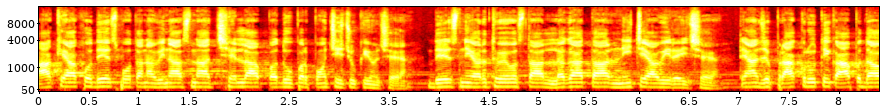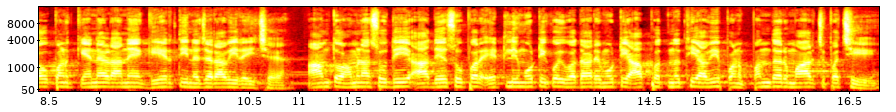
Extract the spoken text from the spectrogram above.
આખે આખો દેશ પોતાના વિનાશના છેલ્લા પદ ઉપર પહોંચી ચૂક્યું છે. દેશની અર્થવ્યવસ્થા લગાતાર નીચે આવી રહી છે. ત્યાં જ પ્રાકૃતિક આપદાઓ પણ કેનેડાને ઘેરતી નજર આવી રહી છે. આમ તો હમણાં સુધી આ દેશ ઉપર એટલી મોટી કોઈ વધારે મોટી આફત નથી આવી, પણ પંદર માર્ચ પછી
